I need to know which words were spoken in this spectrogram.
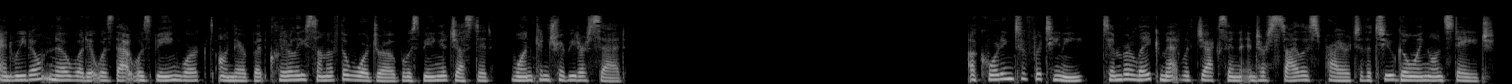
and we don't know what it was that was being worked on there but clearly some of the wardrobe was being adjusted, one contributor said. According to Frattini, Timberlake met with Jackson and her stylist prior to the two going on stage.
